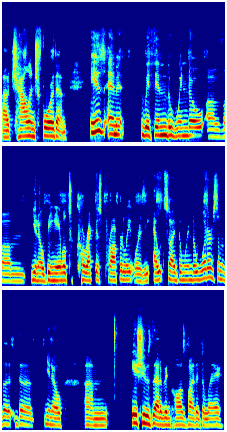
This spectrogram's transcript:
uh, challenge for them. Is Emmett within the window of, um, you know, being able to correct this properly, or is he outside the window? What are some of the, the you know, um, issues that have been caused by the delay?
